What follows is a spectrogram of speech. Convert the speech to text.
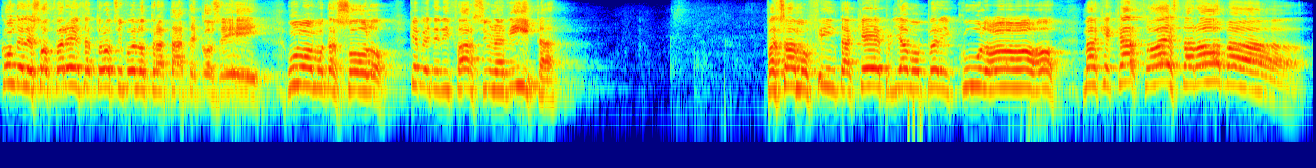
con delle sofferenze atroci, voi lo trattate così, un uomo da solo che vede di farsi una vita. Facciamo finta che prendiamo per il culo, oh, oh, oh. ma che cazzo è sta roba?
